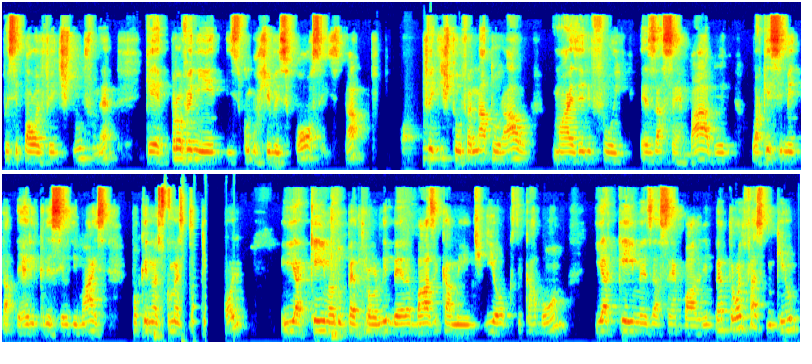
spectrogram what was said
principal efeito estufa, né? Que é proveniente de combustíveis fósseis, tá? efeito estufa natural, mas ele foi exacerbado, ele, o aquecimento da Terra ele cresceu demais, porque nós começamos a queimar óleo, e a queima do petróleo libera basicamente dióxido de carbono, e a queima exacerbada de petróleo faz com que o,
